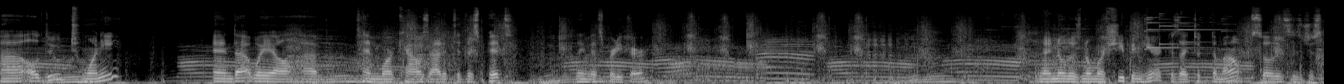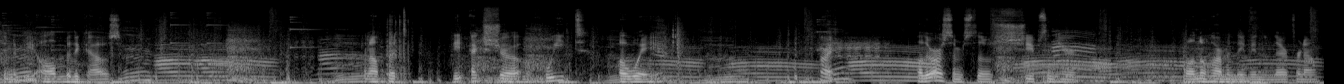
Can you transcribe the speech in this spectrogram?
Uh, I'll do 20 and that way I'll have 10 more cows added to this pit. I think that's pretty fair. And I know there's no more sheep in here because I took them out, so this is just going to be all for the cows. And I'll put the extra wheat away. Alright. Oh, there are some still sheeps in here. Well, no harm in leaving them there for now.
